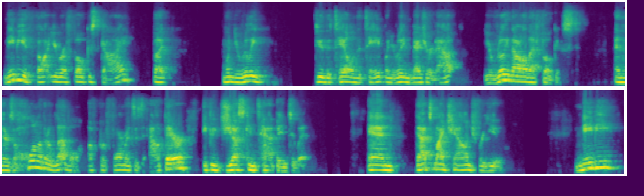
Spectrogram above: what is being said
maybe you thought you were a focused guy, but when you really do the tale of the tape, when you really measure it out, you're really not all that focused. And there's a whole other level of performances out there if you just can tap into it. And that's my challenge for you maybe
